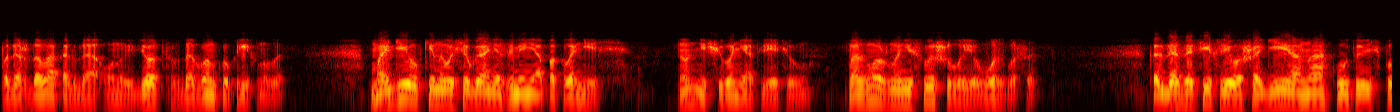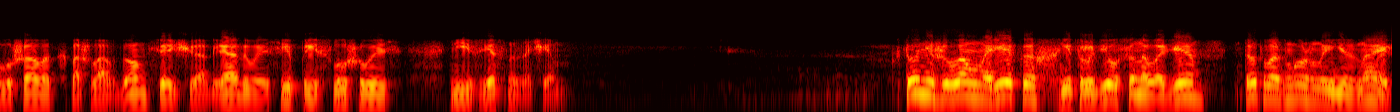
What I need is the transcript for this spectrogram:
подождала, когда он уйдет, вдогонку крикнула. «Могилки на Васюгане за меня поклонись!» Он ничего не ответил. Возможно, не слышал ее возгласа. Когда затихли его шаги, она, кутаясь в полушалок, пошла в дом, все еще оглядываясь и прислушиваясь, неизвестно зачем. Кто не жевал на реках, не трудился на воде, тот, возможно, и не знает,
